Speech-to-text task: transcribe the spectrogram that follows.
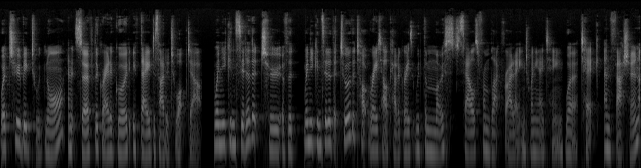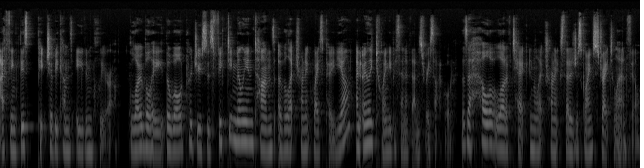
were too big to ignore and it served the greater good if they decided to opt out. When you consider that two of the when you consider that two of the top retail categories with the most sales from Black Friday in 2018 were tech and fashion, I think this picture becomes even clearer. Globally, the world produces 50 million tons of electronic waste per year, and only 20% of that is recycled. There's a hell of a lot of tech and electronics that are just going straight to landfill.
